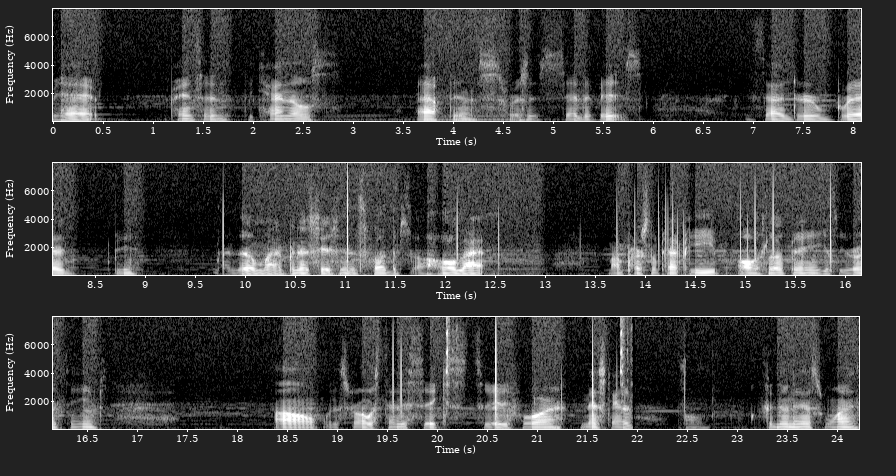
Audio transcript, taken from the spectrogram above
we had Penton, Decanos, Athens versus Sedevitz, Zadar Bradby. I know my pronunciation is fucked a whole lot my personal pet peeve, always love playing against the Euro teams. Um, when the score was 76 to 84, next game, um, Canunes won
